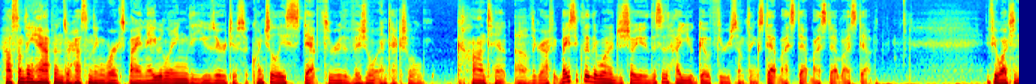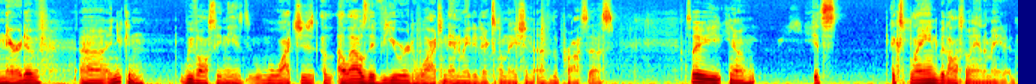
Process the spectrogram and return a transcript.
how something happens or how something works by enabling the user to sequentially step through the visual and textual content of the graphic. Basically, they wanted to show you this is how you go through something step by step by step by step if you watch a narrative, uh, and you can, we've all seen these, watches allows the viewer to watch an animated explanation of the process. So you, you know, it's explained but also animated.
